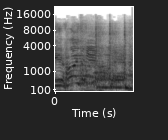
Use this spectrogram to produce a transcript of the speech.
ki.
